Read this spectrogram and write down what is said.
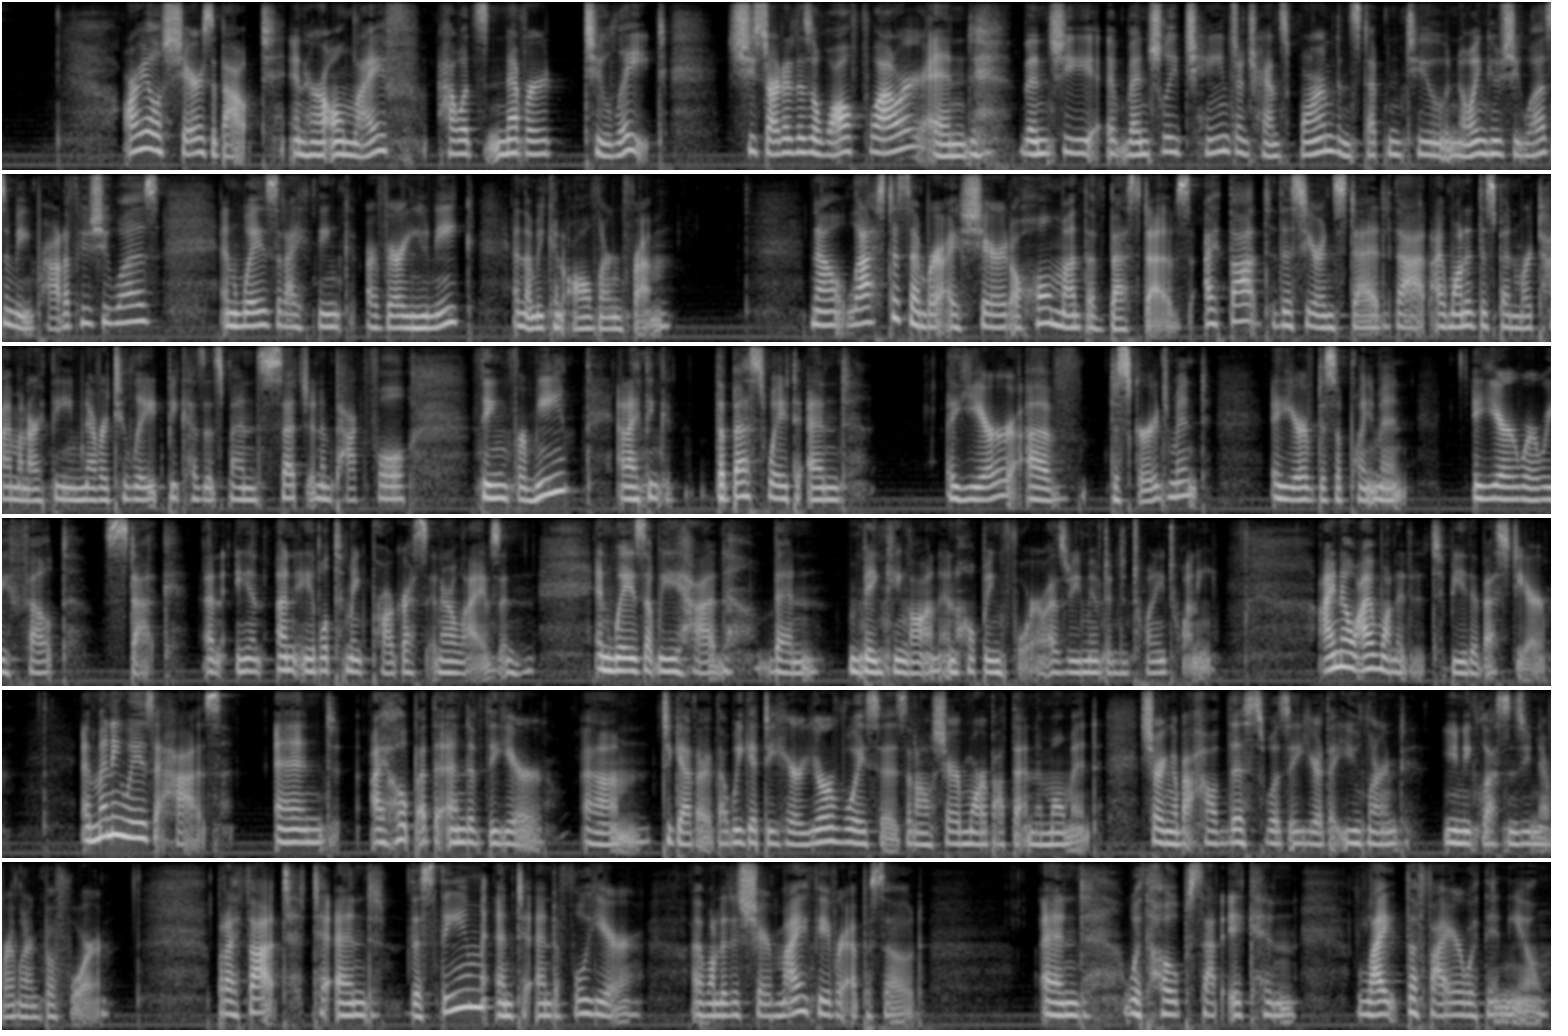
Arielle shares about in her own life how it's never too late. She started as a wallflower and then she eventually changed and transformed and stepped into knowing who she was and being proud of who she was in ways that I think are very unique and that we can all learn from. Now, last December, I shared a whole month of best ofs. I thought this year instead that I wanted to spend more time on our theme, Never Too Late, because it's been such an impactful theme for me. And I think the best way to end a year of discouragement, a year of disappointment, a year where we felt stuck and, and unable to make progress in our lives and in ways that we had been banking on and hoping for as we moved into 2020. I know I wanted it to be the best year. In many ways, it has. And I hope at the end of the year, um, together that we get to hear your voices, and I'll share more about that in a moment, sharing about how this was a year that you learned unique lessons you never learned before. But I thought to end this theme and to end a full year, I wanted to share my favorite episode and with hopes that it can light the fire within you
